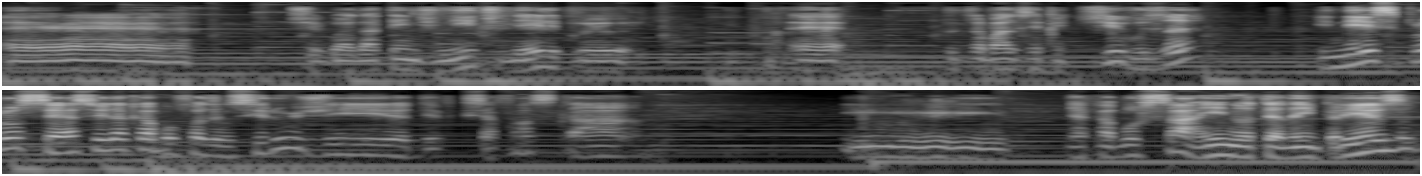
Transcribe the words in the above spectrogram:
é, chegou a dar tendinite nele por, é, por trabalhos repetitivos, né? E nesse processo ele acabou fazendo cirurgia, teve que se afastar e, e acabou saindo até da empresa,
